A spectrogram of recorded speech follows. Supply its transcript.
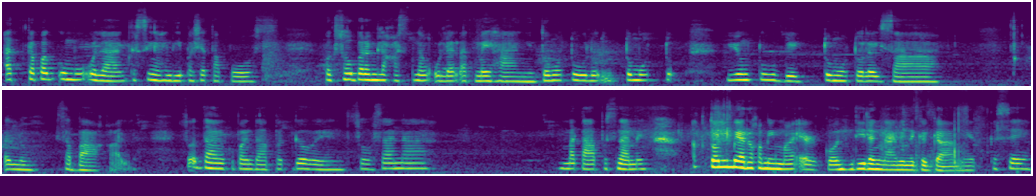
At kapag umuulan, kasi nga hindi pa siya tapos, pag sobrang lakas ng ulan at may hangin, tumutulo, tumutu, yung tubig tumutulay sa, ano, sa bakal. So, ang dami ko pang dapat gawin. So, sana matapos namin. Actually, meron kaming mga aircon, hindi lang namin nagagamit. Kasi,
